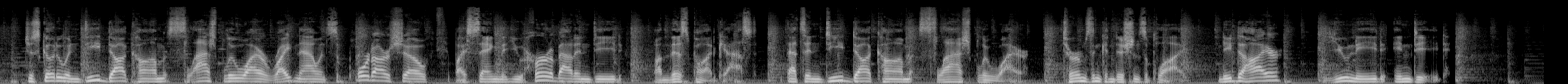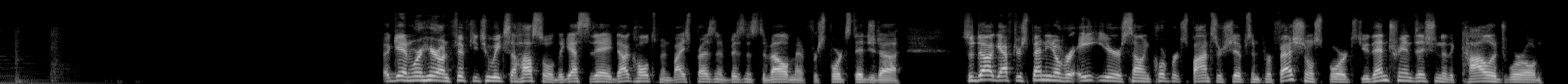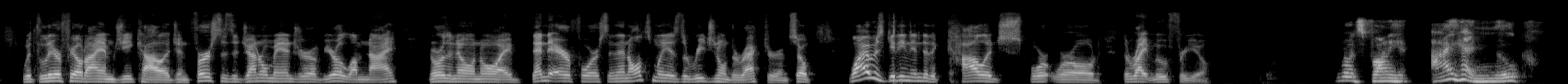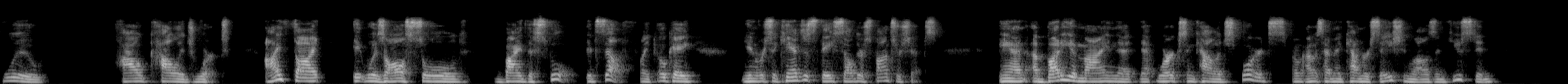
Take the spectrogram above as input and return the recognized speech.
Just go to Indeed.com slash BlueWire right now and support our show by saying that you heard about Indeed on this podcast. That's Indeed.com slash BlueWire. Terms and conditions apply. Need to hire? You need Indeed. Again, we're here on 52 Weeks of Hustle. The guest today, Doug Holtzman, Vice President of Business Development for Sports Digita. So, Doug, after spending over eight years selling corporate sponsorships in professional sports, you then transition to the college world with Learfield IMG College, and first as the general manager of your alumni, Northern Illinois, then to Air Force, and then ultimately as the regional director. And so, why was getting into the college sport world the right move for you? You know, it's funny. I had no clue how college worked. I thought it was all sold by the school itself. Like, okay, University of Kansas, they sell their sponsorships. And a buddy of mine that that works in college sports, I was having a conversation while I was in Houston,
